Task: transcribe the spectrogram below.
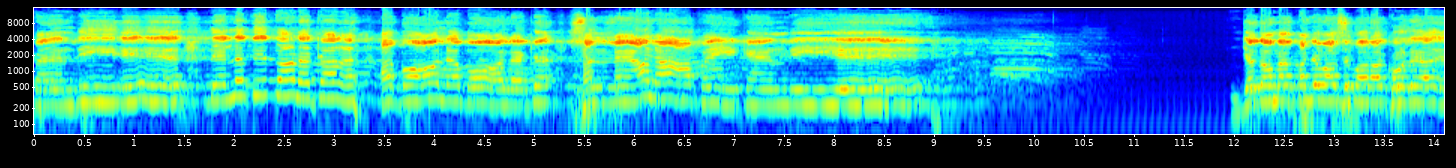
پیندی اے دل دی دھڑکن بول بول کے صلی علی پئی کہندی اے جدو میں پنجواں سپارہ کھولے آئے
